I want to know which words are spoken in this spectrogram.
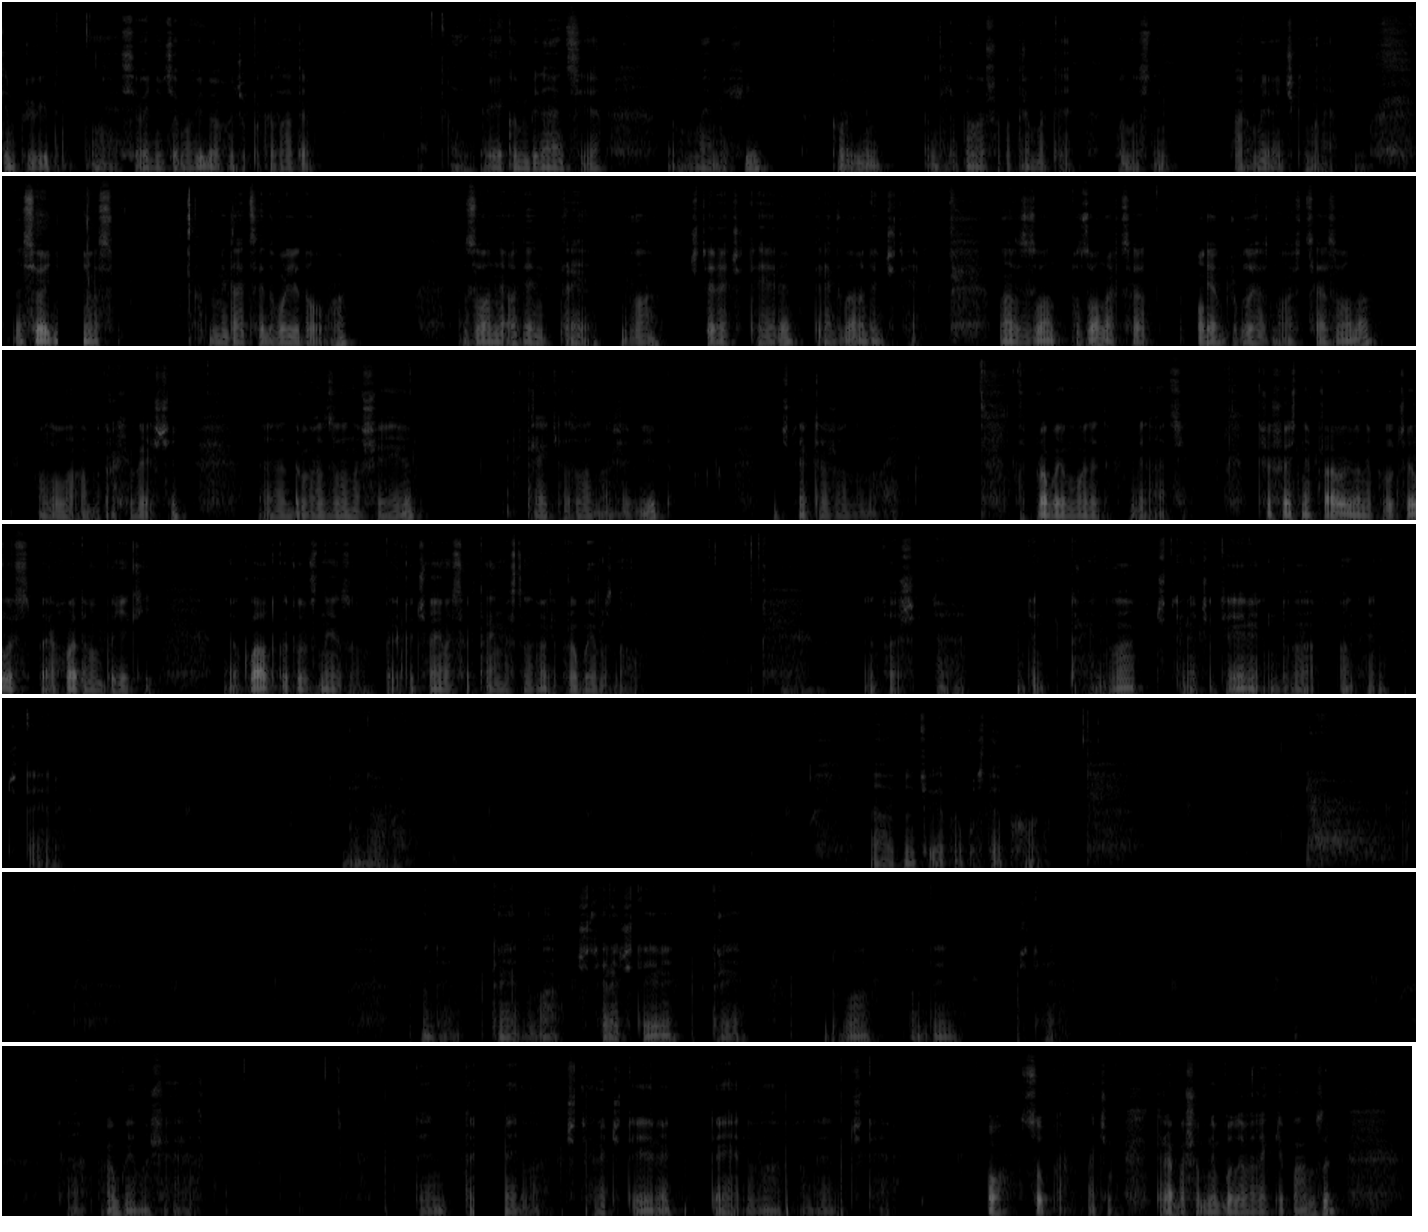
Всім привіт! Е, Сьогодні в цьому відео хочу показати, яка є комбінація меміфі коін для того, щоб отримати бонусні пару мільйончиків монет. На сьогодні у нас комбінація доволі довга. Зони 1, 3, 2, 4, 4, 3, 2, 1, 4. У нас зон, по зонах це один приблизно ось ця зона, голова або трохи вище. Е, Друга зона шия, третя зона живіт і четверта зона ноги. Спробуємо вводити комбінацію. Якщо щось неправильно не вийшло, переходимо в будь-який е, вкладку тут знизу. Переключаємось, вертаємось назад і пробуємо знову. Тож, 1, 3, 2, 4, 4, 2, 1, 4. Добре. А, одну цю я пропустив, походу. Один, три, два, чотири, чотири, три, два, один, чотири. Так, пробуємо ще раз. Один, три, два, чотири, чотири, три, два, один, чотири. О, супер. Бачимо. Треба, щоб не були великі паузи.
